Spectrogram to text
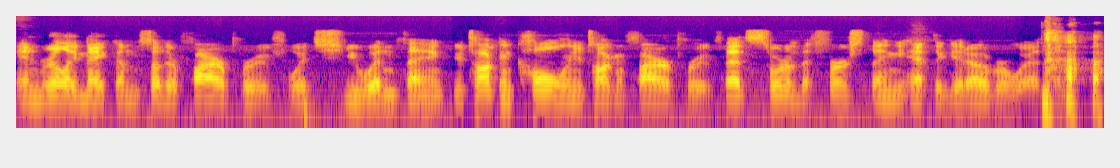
and really make them so they're fireproof, which you wouldn't think. You're talking coal and you're talking fireproof. That's sort of the first thing you have to get over with. if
